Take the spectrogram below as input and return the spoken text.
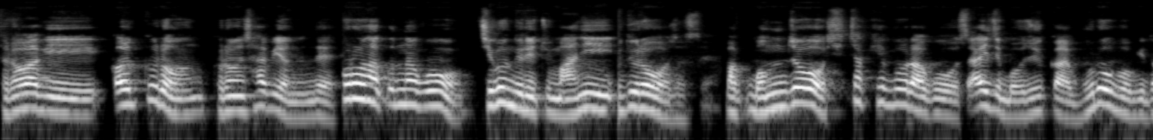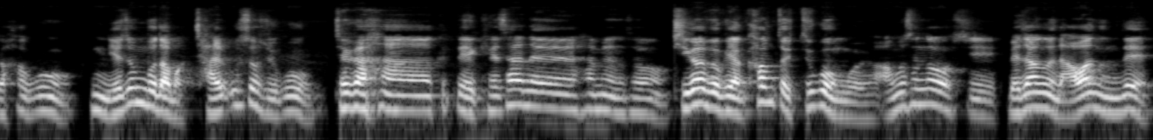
들어가기 껄끄러운 그런 샵이었는데 코로나 끝나고 직원들이 좀 많이 부드러워졌어요. 막 먼저 시작해보라고 사이즈 뭐 줄까? 물어보기도 하고 음, 예전보다 막 잘 웃어주고. 제가 그때 계산을 하면서 지갑을 그냥 카운터에 두고 온 거예요. 아무 생각 없이 매장을 나왔는데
